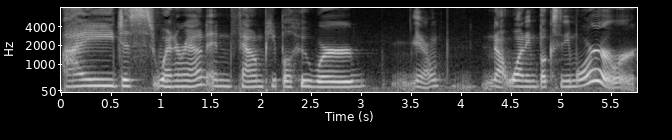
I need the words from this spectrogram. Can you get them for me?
I just went around and found people who were, you know, not wanting books anymore or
